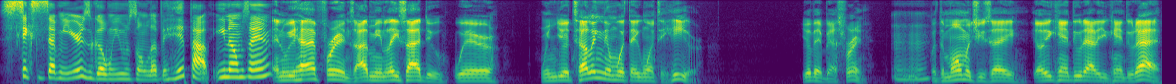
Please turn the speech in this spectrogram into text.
six and seven years ago when you was on Love and Hip Hop. You know what I'm saying? And we have friends. I mean, at least I do, where when you're telling them what they want to hear, you're their best friend. Mm-hmm. But the moment you say, "Yo, you can't do that," or "You can't do that,"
